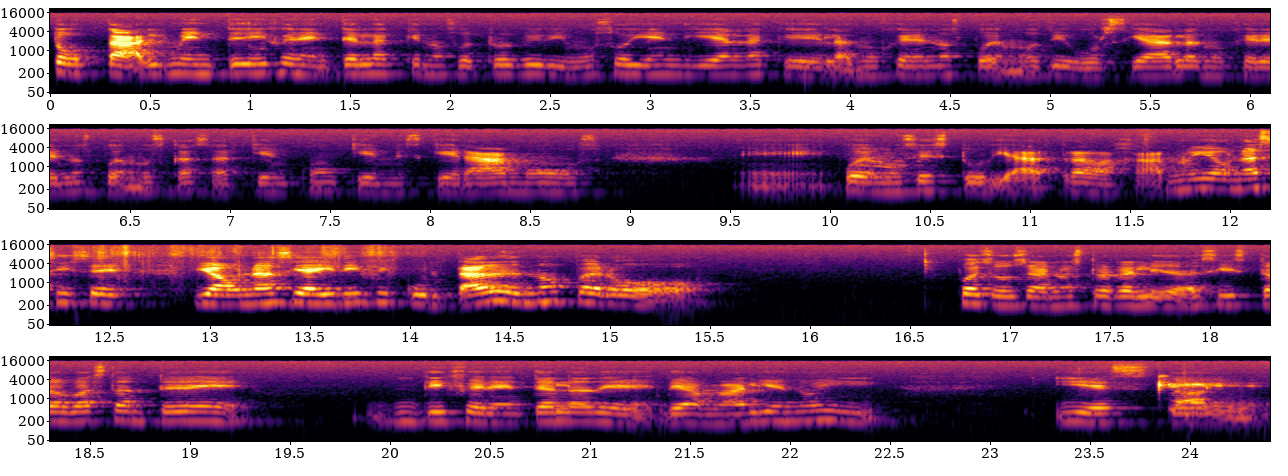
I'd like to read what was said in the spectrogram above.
totalmente diferente a la que nosotros vivimos hoy en día, en la que las mujeres nos podemos divorciar, las mujeres nos podemos casar quien, con quienes queramos, eh, podemos estudiar, trabajar, ¿no? Y aún así se, y aún así hay dificultades, ¿no? Pero, pues, o sea, nuestra realidad sí está bastante diferente a la de, de Amalia, ¿no? Y, y este,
